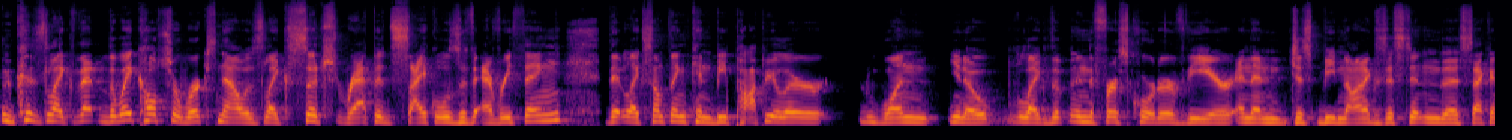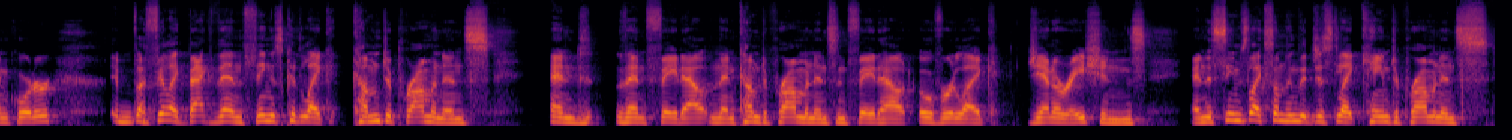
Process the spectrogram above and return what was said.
because like that the way culture works now is like such rapid cycles of everything that like something can be popular one, you know, like the, in the first quarter of the year and then just be non-existent in the second quarter. I feel like back then things could like come to prominence and then fade out and then come to prominence and fade out over like generations. And this seems like something that just like came to prominence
